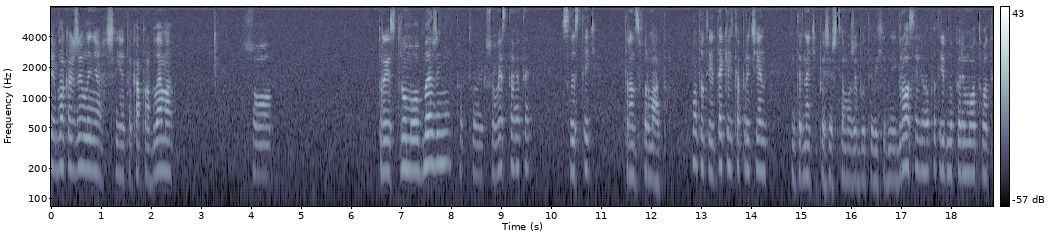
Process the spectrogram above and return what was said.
цих блоках живлення ще є така проблема, що при струмообмеженні, тобто якщо виставити, свистить трансформатор. Ну тут є декілька причин. В інтернеті пише, що це може бути вихідний дросель, його потрібно перемотувати.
